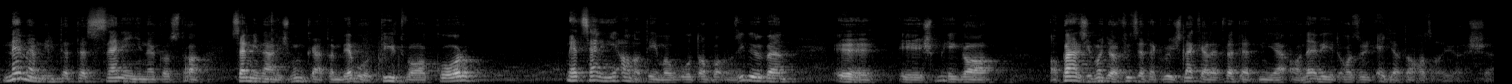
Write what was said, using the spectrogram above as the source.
nem említette Szenénynek azt a szemináris munkát, ami be volt tiltva akkor, mert Szenényi anatéma volt abban az időben, és még a, a Párizsi Magyar Füzetekről is le kellett vetetnie a nevét az, hogy egyáltalán hazajöhessen.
